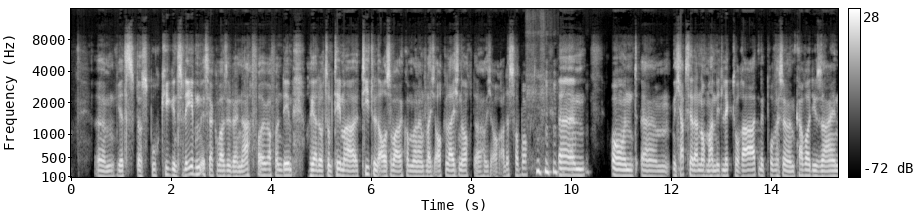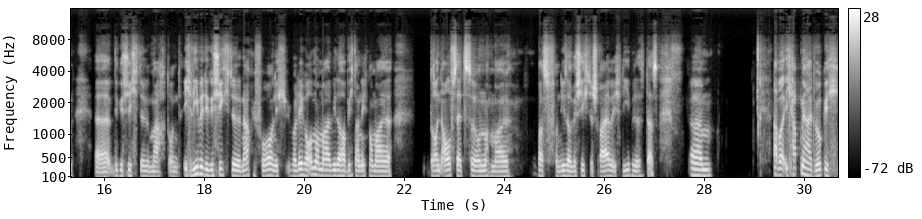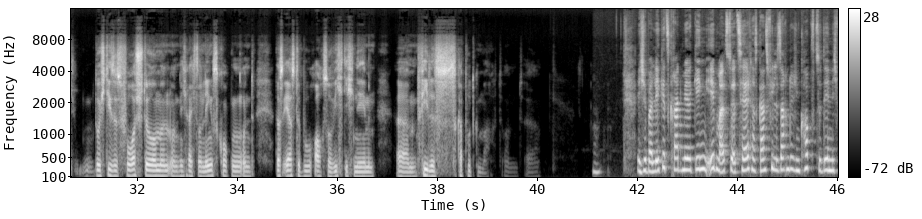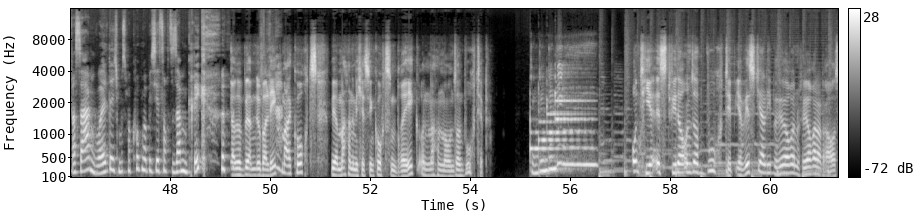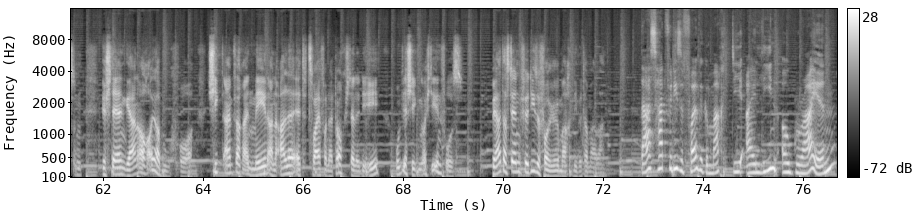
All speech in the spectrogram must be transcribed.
ähm, jetzt das Buch Keegans Leben ist ja quasi der Nachfolger von dem. Ach ja, doch zum Thema Titelauswahl kommen wir dann vielleicht auch gleich noch. Da habe ich auch alles verbockt. ähm, und ähm, ich habe es ja dann nochmal mit Lektorat, mit professionellem Coverdesign äh, die Geschichte gemacht. Und ich liebe die Geschichte nach wie vor und ich überlege auch immer mal wieder, ob ich da nicht nochmal dran aufsetze und nochmal was von dieser Geschichte schreibe. Ich liebe das. Ähm, aber ich habe mir halt wirklich durch dieses Vorstürmen und nicht rechts und links gucken und das erste Buch auch so wichtig nehmen, ähm, vieles kaputt gemacht. Äh, ich überlege jetzt gerade, mir ging eben, als du erzählt hast, ganz viele Sachen durch den Kopf, zu denen ich was sagen wollte. Ich muss mal gucken, ob ich es jetzt noch zusammenkriege. Also überleg mal kurz. Wir machen nämlich jetzt den kurzen Break und machen mal unseren Buchtipp. Ding, ding, ding, ding. Und hier ist wieder unser Buchtipp. Ihr wisst ja, liebe Hörerinnen und Hörer da draußen, wir stellen gerne auch euer Buch vor. Schickt einfach ein Mail an alle at 2 von der Talkstelle.de und wir schicken euch die Infos. Wer hat das denn für diese Folge gemacht, liebe Tamara? Das hat für diese Folge gemacht die Eileen O'Brien.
